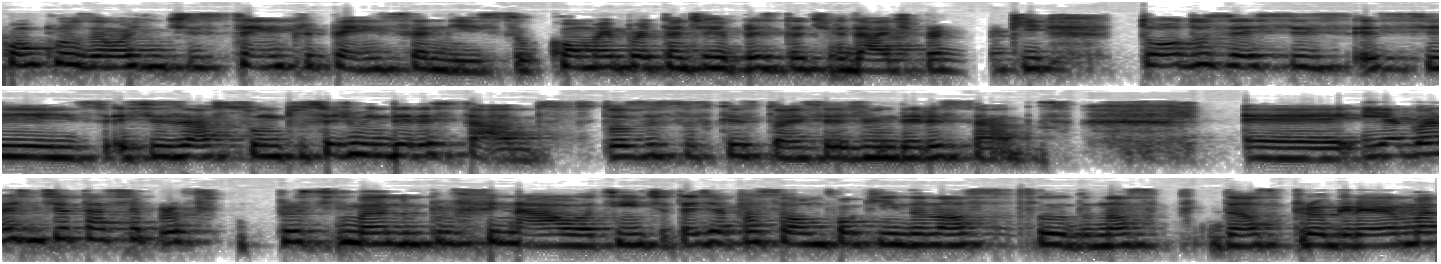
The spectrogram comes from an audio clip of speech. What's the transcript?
conclusão, a gente sempre pensa nisso, como é importante a representatividade para que todos esses, esses, esses assuntos sejam endereçados, todas essas questões sejam endereçadas. É, e agora a gente já está se aproximando para o final, assim, a gente até já passou um pouquinho do nosso, do nosso, do nosso programa,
